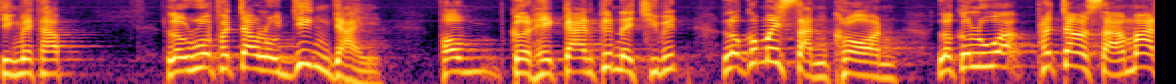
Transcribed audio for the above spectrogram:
จริงไหมครับ เรารู้ว่าพระเจ้าเรายิ่งใหญ่ พอเกิดเหตุการณ์ขึ้นในชีวิต เราก็ไม่สั่นคลอน เราก็รู้ว่าพระเจ้าสามารถ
